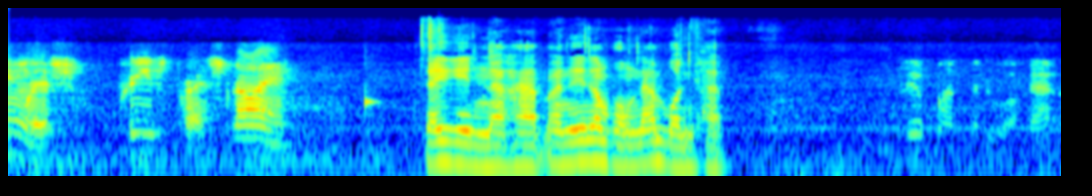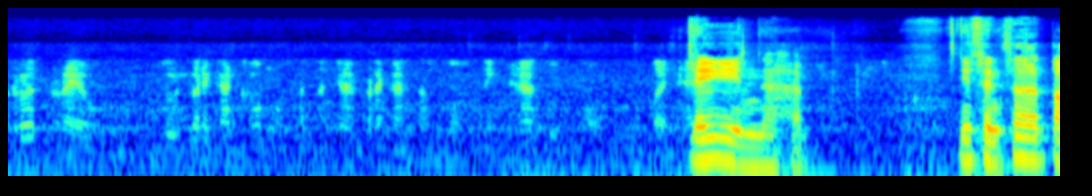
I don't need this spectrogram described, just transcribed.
English, please press 9. ได้ยินนะครับ อันนี้ลำโพงด้านบนครับ เพื่อความสะดวกและรวดเร็ว ศูนย์บริการข้อมูลสำนักงานประกันสังคม 1506 เปิดให้ได้ยินนะครับ นี่เซนเซอร์ต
